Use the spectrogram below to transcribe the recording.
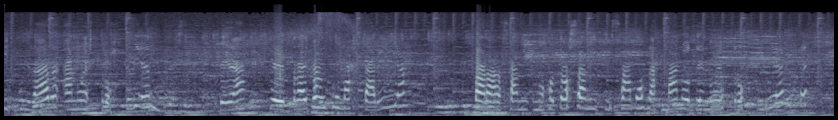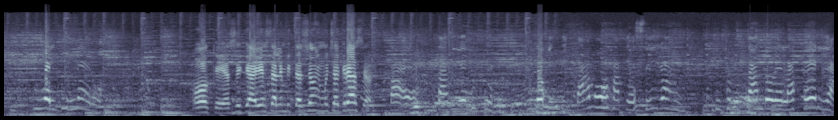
Y cuidar a nuestros clientes, ¿vea? Que traigan su mascarilla para nosotros sanitizamos las manos de nuestros clientes y el dinero. Ok, así que ahí está la invitación y muchas gracias. Está, está bien. Los invitamos a que sigan disfrutando de la feria.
